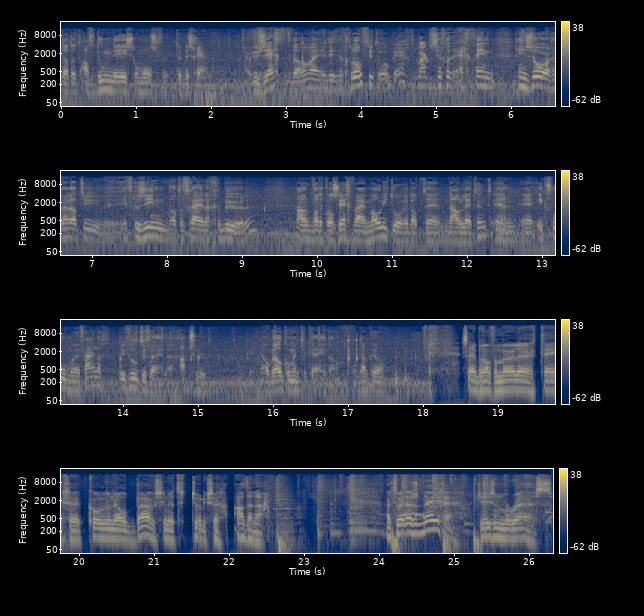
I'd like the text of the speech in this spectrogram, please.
dat het afdoende is om ons te beschermen. u zegt het wel, maar gelooft u het ook echt? Maakt u zich echt geen, geen zorgen nadat u heeft gezien wat er vrijdag gebeurde? Nou, wat ik al zeg, wij monitoren dat uh, nauwlettend. En uh, ik voel me veilig. U voelt u veilig? Absoluut. Okay. Nou, welkom in Turkije dan. Dank u wel. Zij Bram van Meulen tegen kolonel Buis in het Turkse Adana. Uit 2009, Jason Mraz,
